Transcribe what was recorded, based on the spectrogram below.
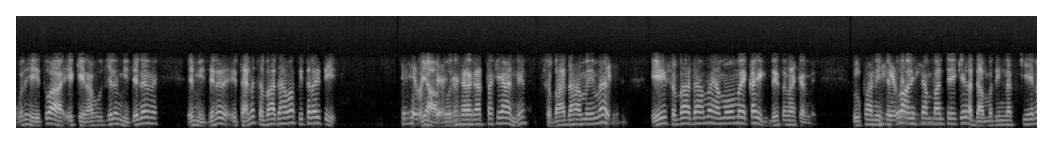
මොකද හේතුව ඒ කෙනා පුජ්‍යල මිදෙන ඒ මිදෙන තැන සබහාදහමක් විතරයි තියෙන්නේ. ඒ අවබෝධ කරගත්තා කියන්නේ සබහාදහමෙම ඒ සබහාදහම හැමෝම එකයි දේශනා කරන්නේ. රූපානිච්චතෝ අනිච්ඡම්බන්තේ කියලා ධම්මදින්නත් කියන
